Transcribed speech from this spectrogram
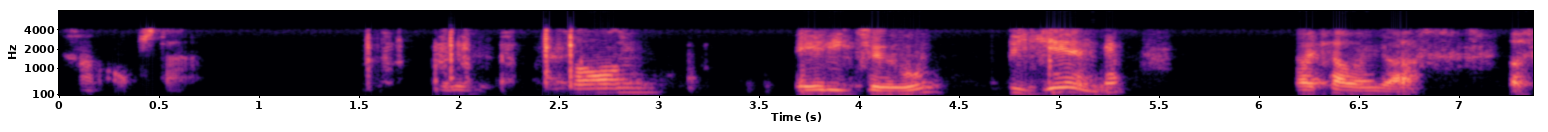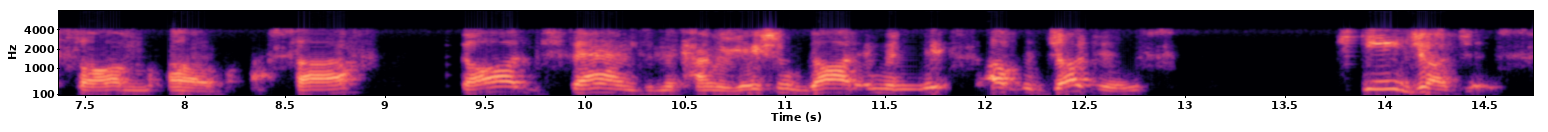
gaan opstaan. Psalm 82 begins by telling us, a psalm of Asaph, God stands in the congregation of God in the midst of the judges. He judges.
